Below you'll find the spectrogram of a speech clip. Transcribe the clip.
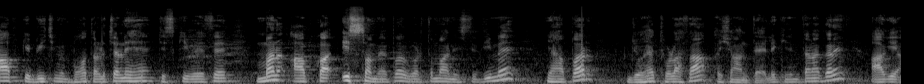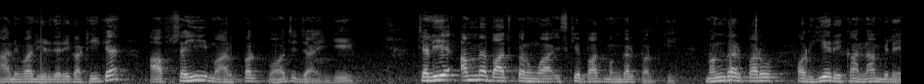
आपके बीच में बहुत अड़चने हैं, जिसकी वजह से मन आपका इस समय पर वर्तमान स्थिति में यहाँ पर जो है थोड़ा सा अशांत है। लेकिन चिंता ना करें, आगे आने वाली हृदय रेखा ठीक है, आप सही मार्ग पर पहुँच जाएँगी। चलिए, अब मैं बात करूँगा इसके बाद मंगल पर्व की। मंगल पर्व और ये रेखा ना मिले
